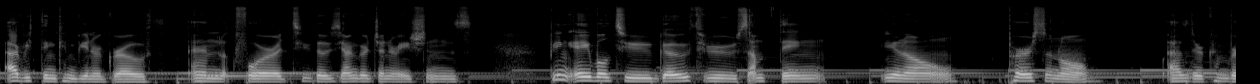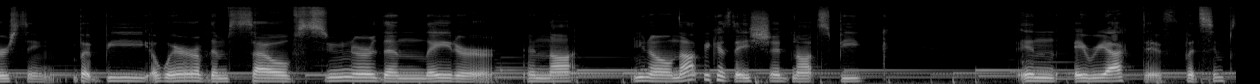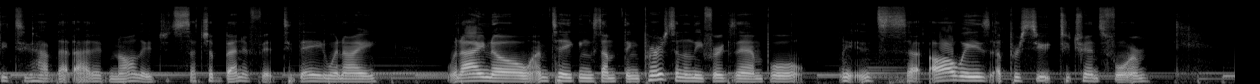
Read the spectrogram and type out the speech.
Everything can be inner growth, and look forward to those younger generations being able to go through something, you know, personal as they're conversing, but be aware of themselves sooner than later and not, you know, not because they should not speak in a reactive, but simply to have that added knowledge. It's such a benefit today when I when I know I'm taking something personally, for example, it's always a pursuit to transform.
